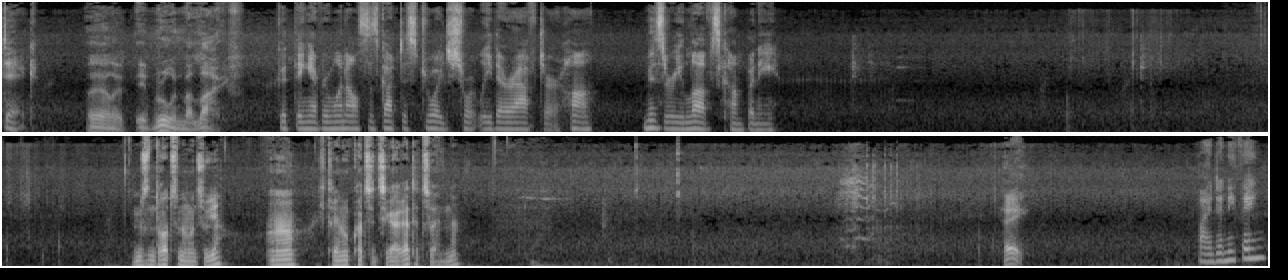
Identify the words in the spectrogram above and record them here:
dick. Well, it, it ruined my life. Good thing everyone else's got destroyed shortly thereafter, huh? Misery loves company. Wir müssen trotzdem nochmal zu ihr. Ah, ich drehe nur kurz die Zigarette zu Ende. Hey, Find anything?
